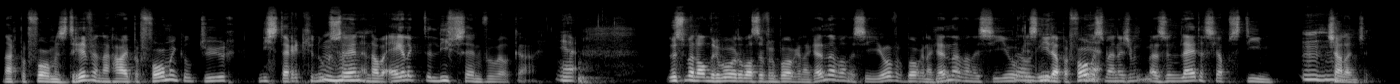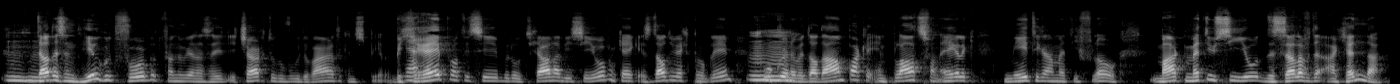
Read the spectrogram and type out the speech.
naar performance-driven, naar high-performing cultuur niet sterk genoeg Mhm. zijn en dat we eigenlijk te lief zijn voor elkaar. Ja. Dus met andere woorden was de verborgen agenda van de CEO, verborgen agenda van de CEO Wel is niet dat performance ja. management, maar zijn leiderschapsteam Mhm. challengen. Mhm. Dat is een heel goed voorbeeld van hoe je als HR toegevoegde waarde kunt spelen. Begrijp wat die CEO bedoelt. Ga naar die CEO van, kijk, is dat uw echt probleem? Hoe Mhm. kunnen we dat aanpakken in plaats van eigenlijk mee te gaan met die flow? Maak met uw CEO dezelfde agenda.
